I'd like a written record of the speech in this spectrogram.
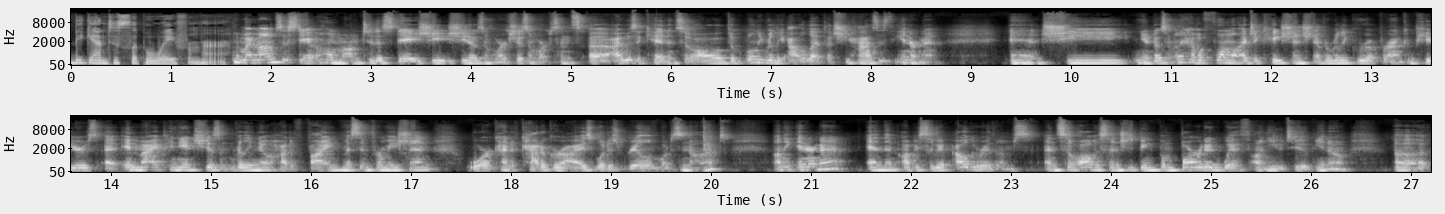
began to slip away from her. My mom's a stay-at-home mom to this day. She she doesn't work. She doesn't work since uh, I was a kid, and so all the only really outlet that she has is the internet. And she, you know, doesn't really have a formal education. She never really grew up around computers. Uh, In my opinion, she doesn't really know how to find misinformation or kind of categorize what is real and what is not on the internet. And then obviously we have algorithms, and so all of a sudden she's being bombarded with on YouTube. You know, uh,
